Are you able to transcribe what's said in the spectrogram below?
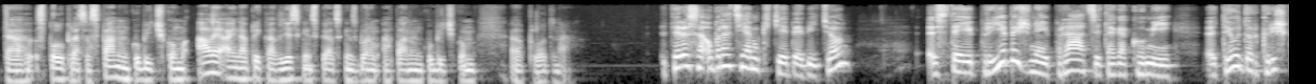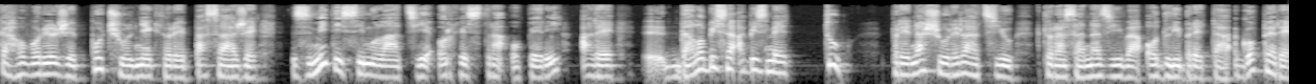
tá spolupráca s pánom Kubičkom, ale aj napríklad s detským spevackým zborom a pánom Kubičkom e, plodná. Teraz sa obraciam k tebe, Viťo. Z tej priebežnej práce, tak ako mi Teodor Kryška hovoril, že počul niektoré pasáže z myty simulácie orchestra opery, ale e, dalo by sa, aby sme tu pre našu reláciu, ktorá sa nazýva od libreta k opere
